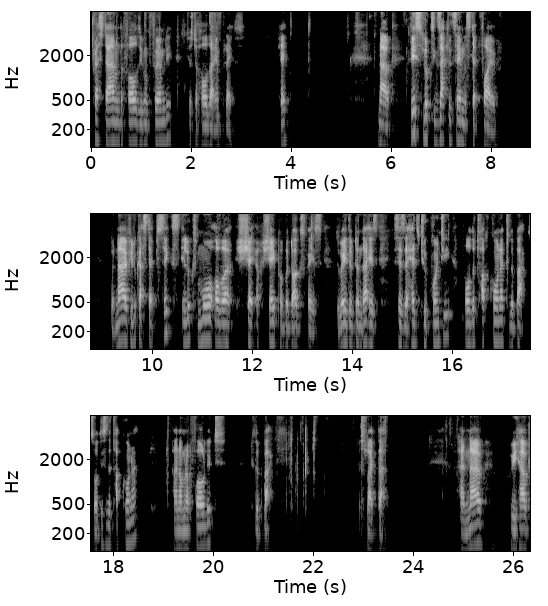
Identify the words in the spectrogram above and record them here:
press down on the folds even firmly just to hold that in place. Okay. Now, this looks exactly the same as step five. But now if you look at step six, it looks more of a shape, a shape of a dog's face. The way they've done that is, it says the head's too pointy, fold the top corner to the back. So this is the top corner, and I'm gonna fold it to the back, just like that. And now we have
